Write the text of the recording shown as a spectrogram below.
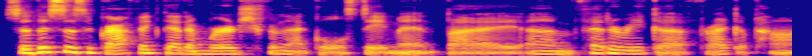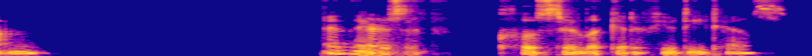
So this is a graphic that emerged from that goal statement by um, Federica Fragapane. And there's a closer look at a few details.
